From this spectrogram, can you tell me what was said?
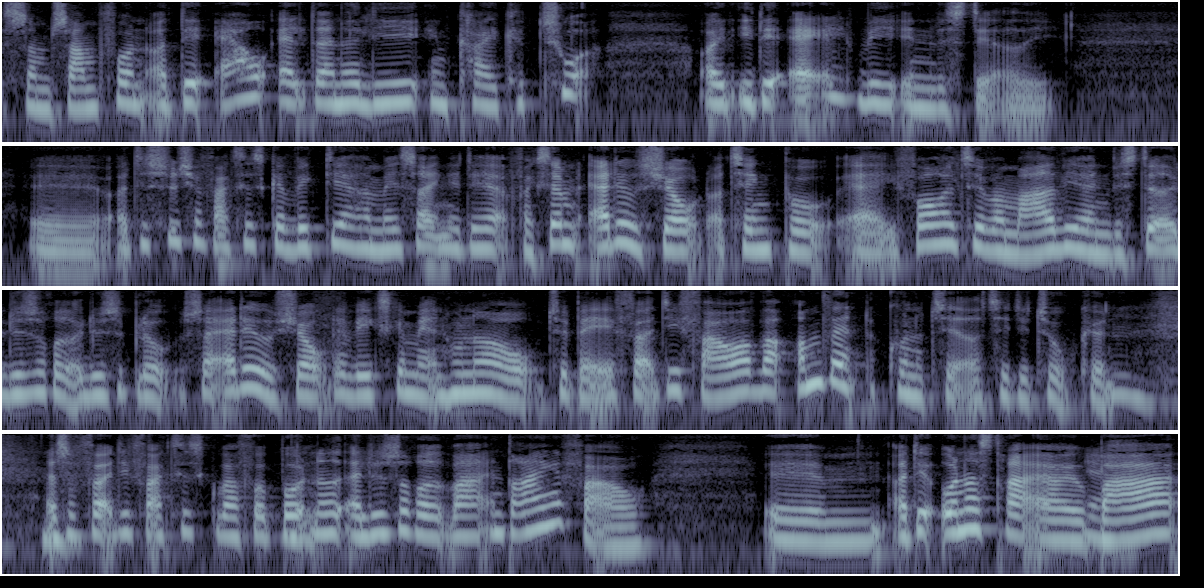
som samfund, og det er jo alt andet lige en karikatur og et ideal, vi er investeret i. Øh, og det synes jeg faktisk er vigtigt at have med sig ind i det her. For eksempel er det jo sjovt at tænke på, at i forhold til, hvor meget vi har investeret i lyserød og lyseblå, så er det jo sjovt, at vi ikke skal mere end 100 år tilbage, før de farver var omvendt konnoteret til de to køn. Mm. Altså før de faktisk var forbundet, at lyserød var en drengefarve. Øhm, og det understreger jo Ja. bare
